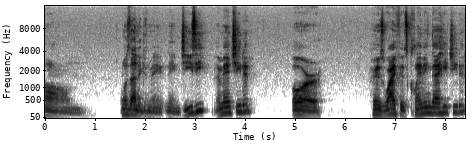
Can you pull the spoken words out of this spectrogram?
Um, what's that nigga's name? Name Jeezy. That man cheated, or his wife is claiming that he cheated.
